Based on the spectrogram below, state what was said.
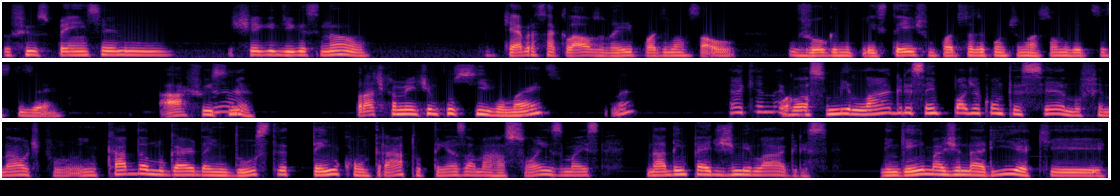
o Phil Spencer ele chega e diga assim: não, quebra essa cláusula aí, pode lançar o, o jogo no PlayStation, pode fazer continuação do jeito que vocês quiserem. Acho isso é. praticamente impossível, mas, né? É aquele negócio, milagre sempre pode acontecer no final, tipo, em cada lugar da indústria tem o contrato, tem as amarrações, mas nada impede de milagres. Ninguém imaginaria que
